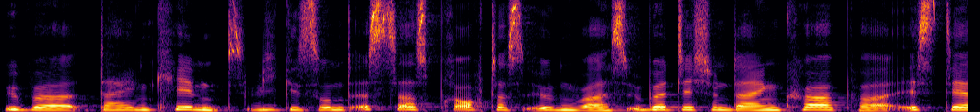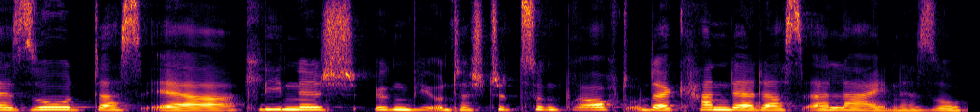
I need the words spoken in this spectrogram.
über dein Kind. Wie gesund ist das? Braucht das irgendwas? Über dich und deinen Körper. Ist der so, dass er klinisch irgendwie Unterstützung braucht oder kann der das alleine? So.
